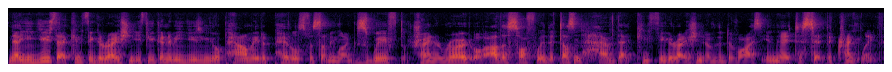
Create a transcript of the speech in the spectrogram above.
Now you use that configuration if you're going to be using your power meter pedals for something like Zwift or TrainerRoad or other software that doesn't have that configuration of the device in there to set the crank length.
